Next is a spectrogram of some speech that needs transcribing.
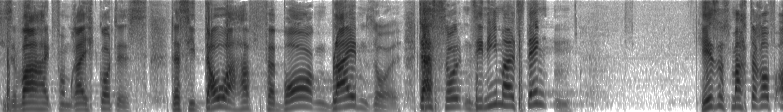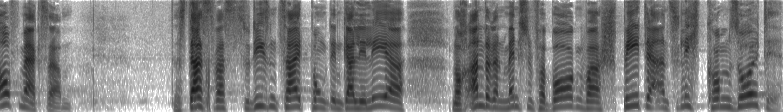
Diese Wahrheit vom Reich Gottes, dass sie dauerhaft verborgen bleiben soll. Das sollten sie niemals denken. Jesus macht darauf aufmerksam dass das, was zu diesem Zeitpunkt in Galiläa noch anderen Menschen verborgen war, später ans Licht kommen sollte.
